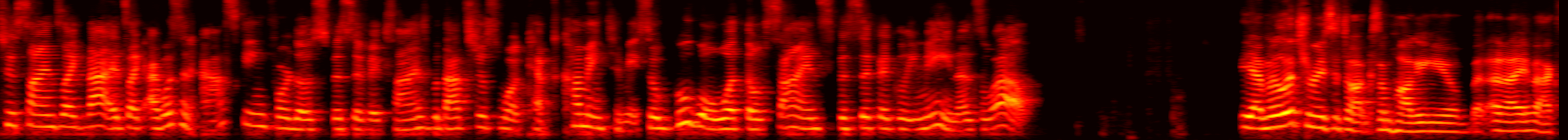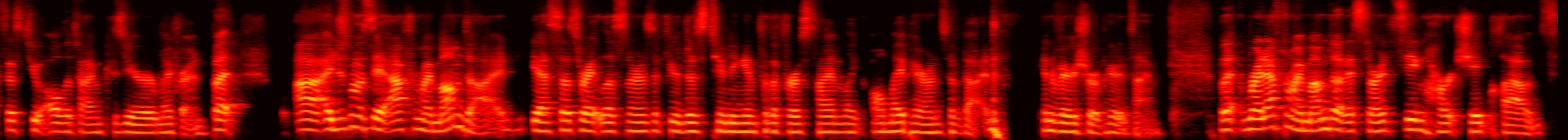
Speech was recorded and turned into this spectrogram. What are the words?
to signs like that. It's like i wasn't asking for those specific signs but that's just what kept coming to me. So google what those signs specifically mean as well yeah, I'm gonna let Teresa talk because I'm hogging you, but and I have access to you all the time because you're my friend. But uh, I just want to say, after my mom died, yes, that's right, listeners. If you're just tuning in for the first time, like all my parents have died in a very short period of time. But right after my mom died, I started seeing heart shaped clouds.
